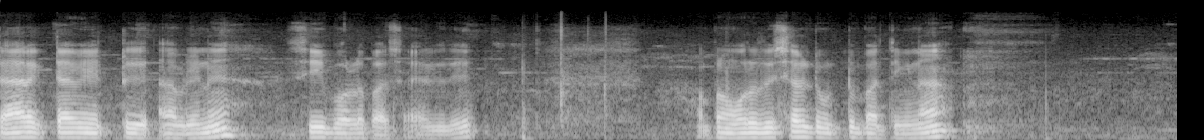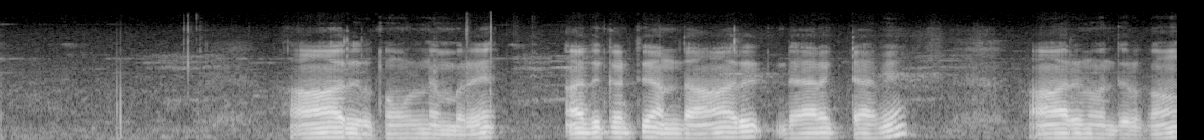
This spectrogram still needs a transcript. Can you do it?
டைரெக்டாகவே எட்டு அப்படின்னு சி போர்டில் பாஸ் ஆகிருக்குது அப்புறம் ஒரு ரிசல்ட் விட்டு பார்த்தீங்கன்னா ஆறு இருக்கும் உள் நம்பரு அதுக்கடுத்து அந்த ஆறு டைரெக்டாகவே ஆறுன்னு வந்திருக்கும்.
